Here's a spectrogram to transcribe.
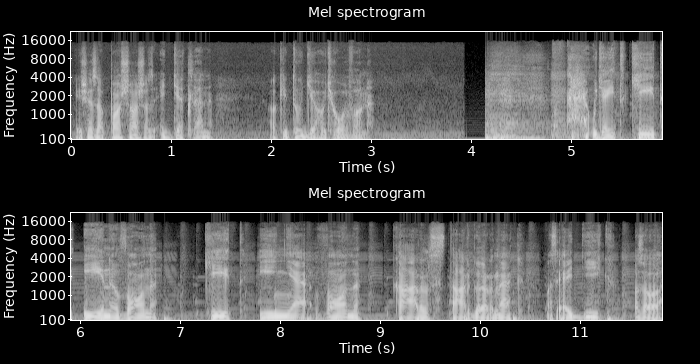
És ez a pasas az egyetlen, aki tudja, hogy hol van. Ugye itt két én van, két énje van Carl Stargernek. Az egyik az a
